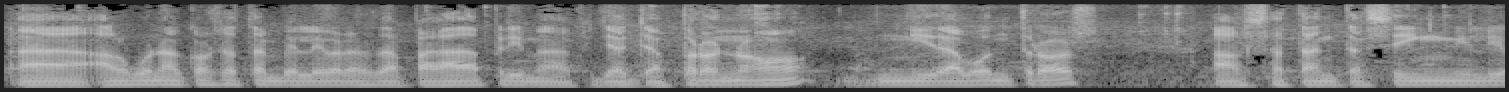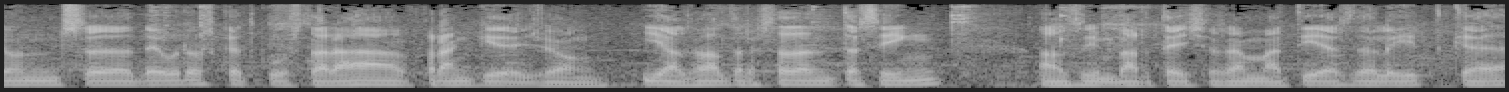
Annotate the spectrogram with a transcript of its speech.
eh, alguna cosa també li hauràs de pagar de prima de fitxatge. Però no, ni de bon tros, els 75 milions eh, d'euros que et costarà Frankie de Jong. I els altres 75 els inverteixes en Matías Delit, que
